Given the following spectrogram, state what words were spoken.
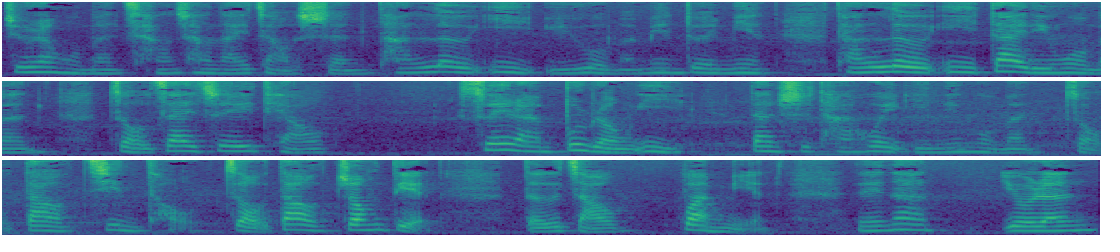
就让我们常常来找神，他乐意与我们面对面，他乐意带领我们走在这一条虽然不容易，但是他会引领我们走到尽头，走到终点，得着冠冕。对，那有人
